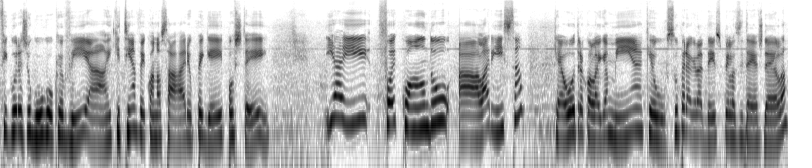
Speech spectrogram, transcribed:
figuras do Google que eu via e que tinha a ver com a nossa área, eu peguei e postei. E aí foi quando a Larissa, que é outra colega minha, que eu super agradeço pelas ideias dela,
